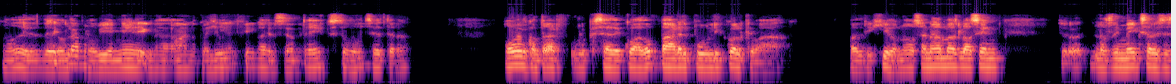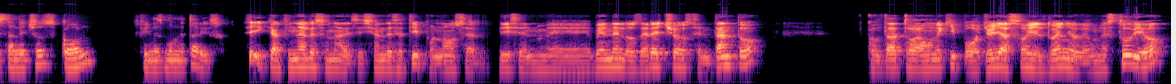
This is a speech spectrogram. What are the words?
¿no? De, de Sí, dónde claro. proviene la, no, la la película, el contexto, etcétera. O encontrar lo que sea adecuado para el público al que va, va dirigido, ¿no? O sea, nada más lo hacen, eh, los remakes a veces están hechos con fines monetarios. Sí, que al final es una decisión de ese tipo, ¿no? O sea, dicen, me venden los derechos en tanto, contrato a un equipo, o yo ya soy el dueño de un estudio,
